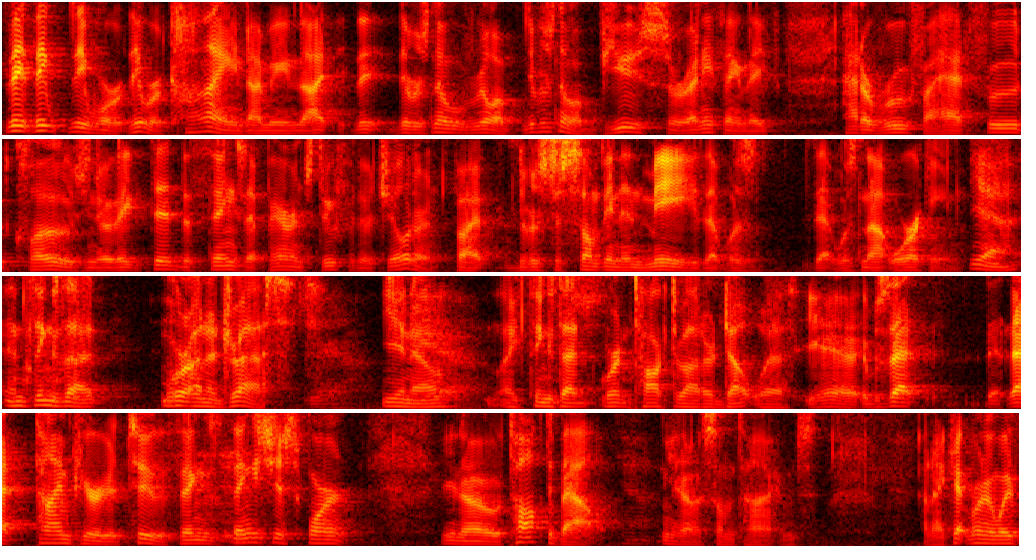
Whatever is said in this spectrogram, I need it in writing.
they, they, they were they were kind. I mean, I, they, there was no real there was no abuse or anything. They had a roof. I had food, clothes. You know, they did the things that parents do for their children. But there was just something in me that was that was not working. Yeah, and things that were unaddressed. Yeah you know, yeah. like things that weren't talked about or dealt with. Yeah, it was that that time period too. Things things just weren't, you know, talked about. Yeah. You know, sometimes. And I kept running away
